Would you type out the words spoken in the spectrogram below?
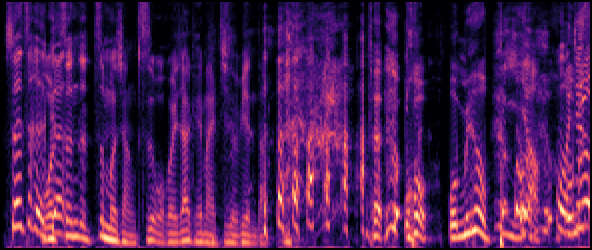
所以这个我真的这么想吃，我回家可以买鸡腿便当。对，我我没有必要，我没有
